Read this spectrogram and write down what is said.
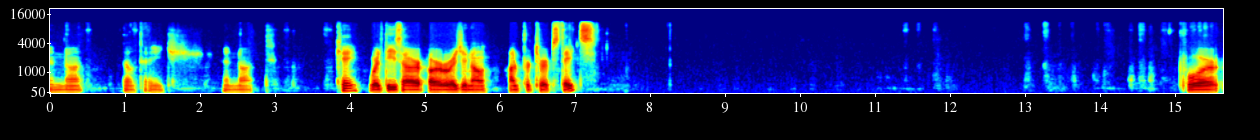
n naught delta H n naught K, where these are our original unperturbed states. For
